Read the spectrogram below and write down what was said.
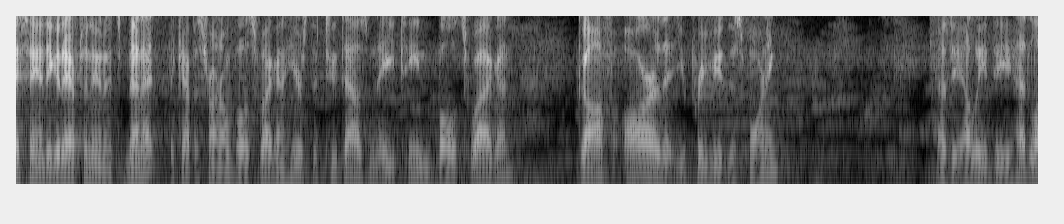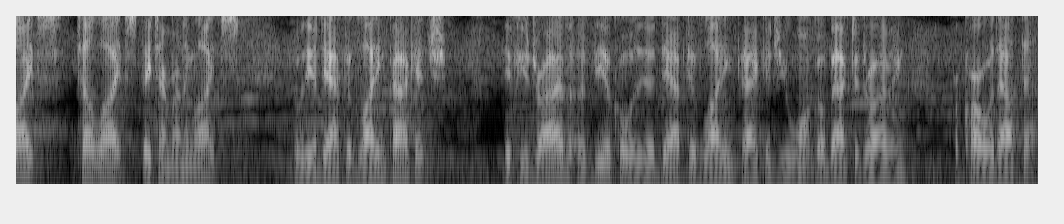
Sandi. Good afternoon. It's Bennett, the Capistrano Volkswagen. Here's the 2018 Volkswagen Golf R that you previewed this morning. Has the LED headlights, tail lights, daytime running lights, with the adaptive lighting package. If you drive a vehicle with the adaptive lighting package, you won't go back to driving a car without that.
